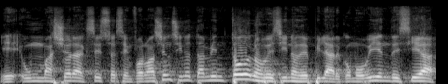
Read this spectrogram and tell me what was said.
eh, un mayor acceso a esa información, sino también todos los vecinos de Pilar. Como bien decía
